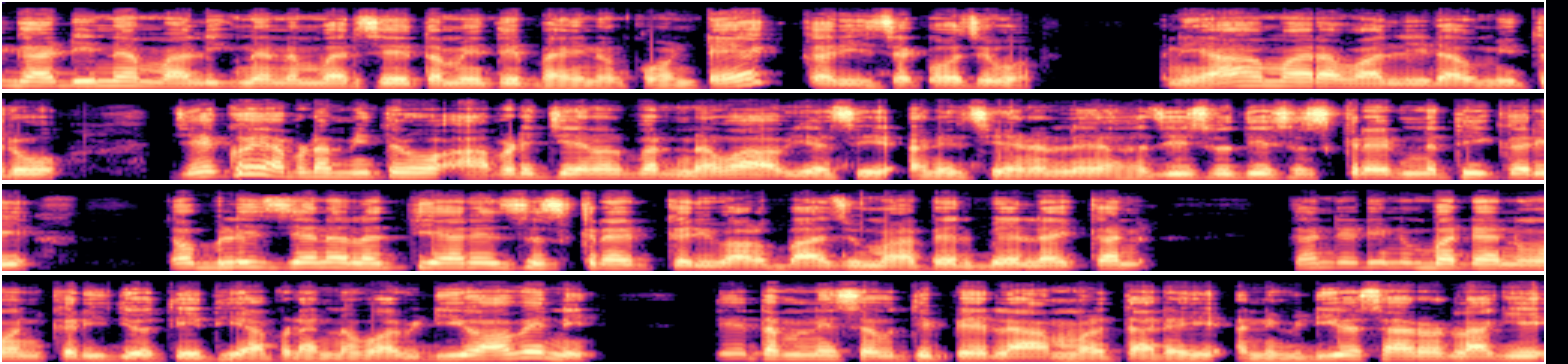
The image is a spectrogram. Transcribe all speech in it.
ગાડીના માલિકના નંબર છે, તમે તે ભાઈનો કોન્ટેક કરી શકો છો. અને આ અમારા વાલીડાઓ મિત્રો, જે કોઈ આપણા મિત્રો આપણી ચેનલ પર નવા આવ્યા છે અને ચેનલને હજી સુધી સબસ્ક્રાઇબ નથી કરી, તો પ્લીઝ ચેનલ અત્યારે સબસ્ક્રાઇબ કરી વાળો. બાજુમાં આપેલ બે લાઇકન ઘંટડીનું બટન ઓન કરી દો તેથી આપણા નવા વીડિયો આવે ને, તે તમને સૌથી પહેલાં મળતા રહે અને વીડિયો સારો લાગે,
